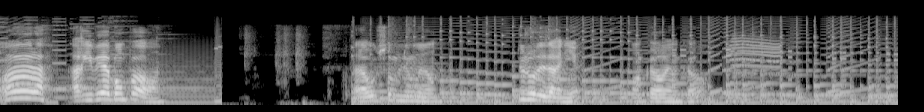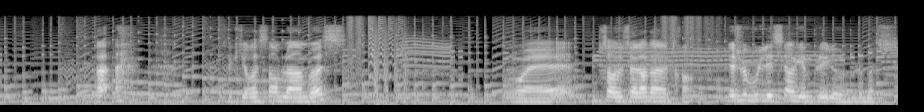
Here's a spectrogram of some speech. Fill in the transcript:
Voilà, arrivé à bon port. Alors où sommes-nous maintenant? Toujours des araignées. Encore et encore. Ah Ce qui ressemble à un boss. Ouais, ça, a l'air d'un être. Là je vais vous laisser en gameplay le boss.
